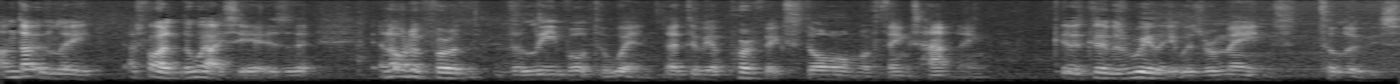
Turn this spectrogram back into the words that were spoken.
undoubtedly, as far as the way I see it, is that in order for the Leave vote to win, there had to be a perfect storm of things happening. Because it was really, it was Remains to lose.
